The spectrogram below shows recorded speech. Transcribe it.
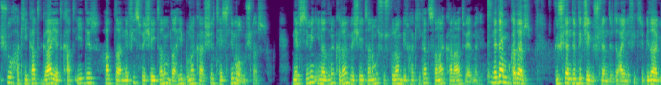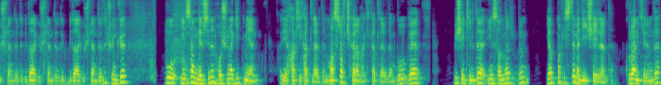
Şu hakikat gayet kat'idir. Hatta nefis ve şeytanım dahi buna karşı teslim olmuşlar. Nefsimin inadını kıran ve şeytanımı susturan bir hakikat sana kanaat vermeli. Neden bu kadar güçlendirdikçe güçlendirdi aynı fikri. Bir daha güçlendirdi, bir daha güçlendirdi, bir daha güçlendirdi. Çünkü bu insan nefsinin hoşuna gitmeyen e, hakikatlerden, masraf çıkaran hakikatlerden bu ve bir şekilde insanların yapmak istemediği şeylerden. Kur'an-ı Kerim'de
